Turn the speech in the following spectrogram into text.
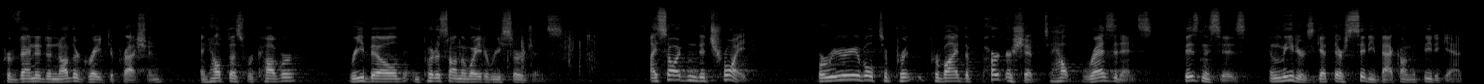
prevented another Great Depression and helped us recover, rebuild, and put us on the way to resurgence. I saw it in Detroit, where we were able to pr- provide the partnership to help residents, businesses, and leaders get their city back on the feet again.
